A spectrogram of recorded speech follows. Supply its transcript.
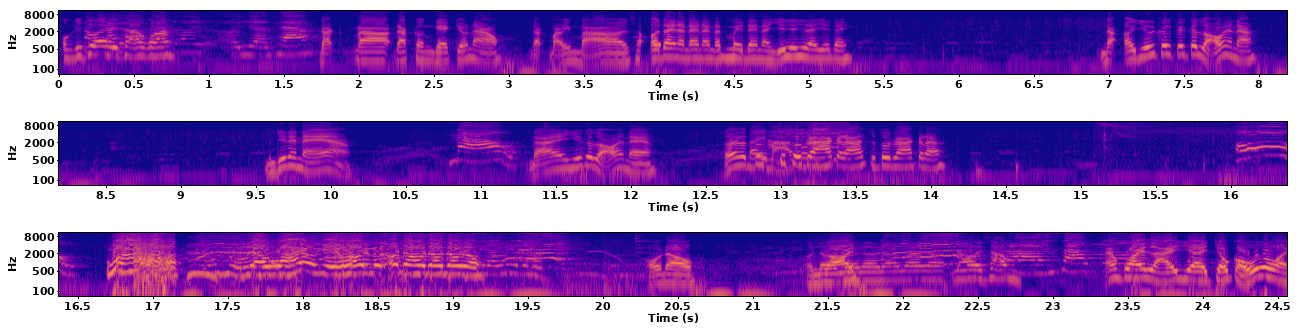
ok chỗ này sao qua ờ đặt, đặt cần gạt chỗ nào? Đặt bậy bạ ở đây này đây này đây này dưới dưới đây dưới đây. Đặt ở dưới cái cái cái lỗ này nè. Mình dưới đây nè. Nào. Đây dưới cái lỗ này nè Cho, bả tôi đây. ra cái đã cho tôi ra cái đã. Ô! Wow! Giờ quái còn nhiều hơn nữa. Oh no no no no. Oh no. Ờ, Rồi. rồi xong. Em quay lại về chỗ cũ luôn rồi.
